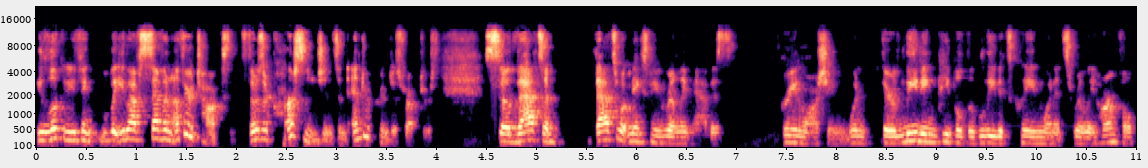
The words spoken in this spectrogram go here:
you look and you think well, but you have seven other toxins. Those are carcinogens and endocrine disruptors. So that's a that's what makes me really mad is greenwashing when they're leading people to believe it's clean when it's really harmful.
